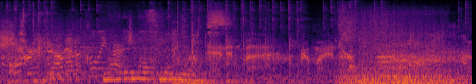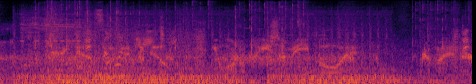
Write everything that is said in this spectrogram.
Nature of your medical Not enough minerals. Someone page me? You want a piece of me, boy? Commander.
